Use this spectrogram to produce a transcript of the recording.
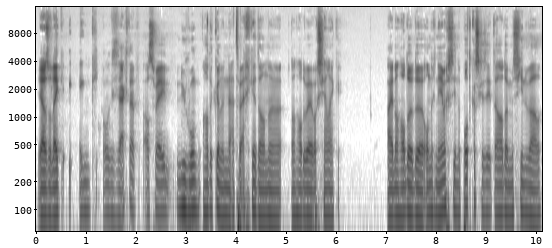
ja, zoals ik, ik al gezegd heb, als wij nu gewoon hadden kunnen netwerken, dan, eh, dan hadden wij waarschijnlijk... dan hadden de ondernemers die in de podcast gezeten hadden misschien wel...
